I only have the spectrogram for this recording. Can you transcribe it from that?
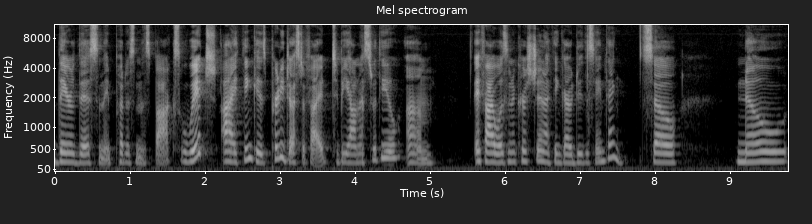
They're this," and they put us in this box, which I think is pretty justified. To be honest with you, um, if I wasn't a Christian, I think I would do the same thing. So, no,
